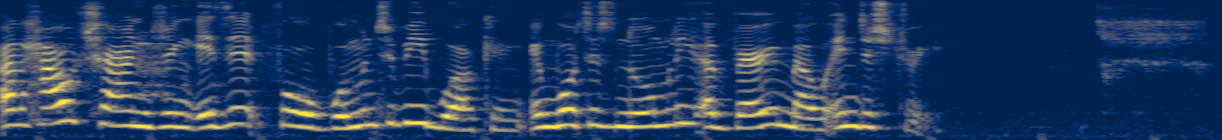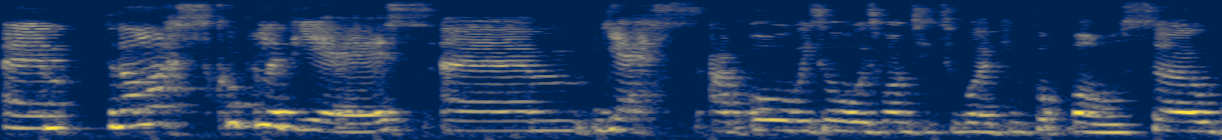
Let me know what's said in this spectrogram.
And how challenging is it for a woman to be working in what is normally a very male industry? Um, for the last couple of years, um, yes, I've always, always wanted to work in football. So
